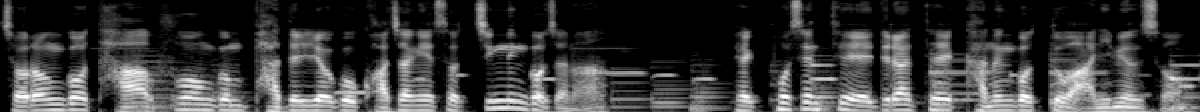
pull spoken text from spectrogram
저런 거 다 후원금 받으려고 과장해서 찍는 거잖아. 100% 애들한테 가는 것도 아니면서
